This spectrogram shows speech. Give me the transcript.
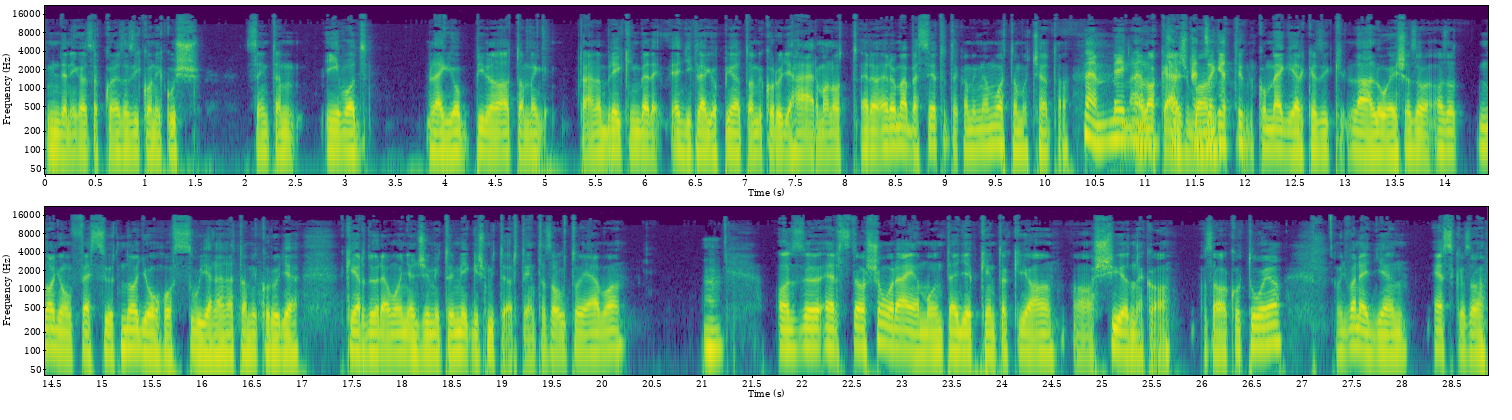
minden igaz, akkor ez az ikonikus, szerintem évad legjobb pillanata, meg talán a Breaking Bad egyik legjobb pillanat, amikor ugye hárman ott, erről, erről már beszéltetek, amíg nem voltam, bocsánat, a, nem, még a nem, lakásban, akkor megérkezik Láló, és az a, az a nagyon feszült, nagyon hosszú jelenet, amikor ugye kérdőre vonja Jimmy-t, hogy mégis mi történt az autójával. Hmm. Az ezt a Sean Ryan mondta egyébként, aki a, a Shield-nek a, az alkotója, hogy van egy ilyen eszköz a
